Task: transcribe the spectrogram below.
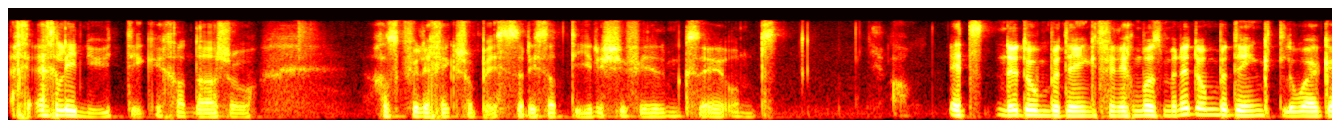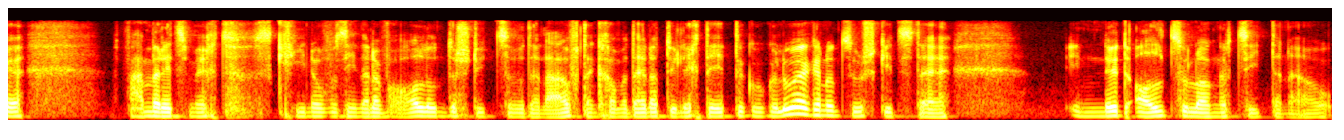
ein bisschen nötig. Ich habe da schon, ich habe das Gefühl, ich habe schon bessere satirische Filme gesehen und ja, jetzt nicht unbedingt, finde ich, muss man nicht unbedingt schauen, wenn man jetzt möchte das Kino von seiner Wahl unterstützen, wo der läuft, dann kann man den natürlich dort schauen. Und sonst gibt es den in nicht allzu langer Zeit dann auch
